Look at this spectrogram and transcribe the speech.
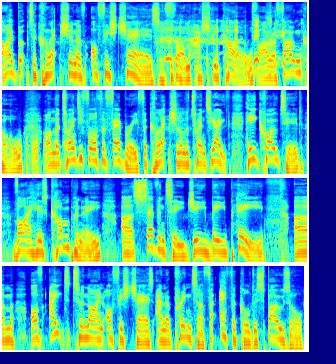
I booked a collection of office chairs from Ashley Cole via a phone call on the 24th of February for collection on the 28th. He quoted via his company uh, 70 GBP um, of eight to nine office chairs and a printer for ethical disposal.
